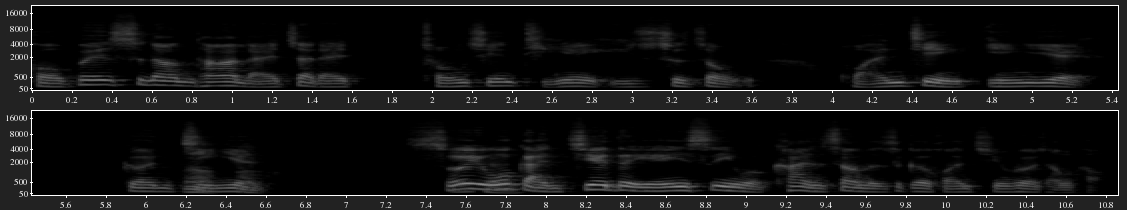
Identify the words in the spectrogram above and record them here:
口碑是让他来再来重新体验一次这种环境、音乐跟经验，所以我敢接的原因是因为我看上的这个环境非常好，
